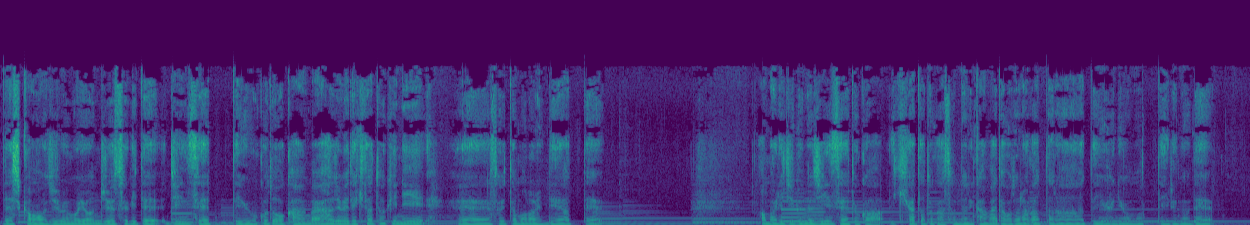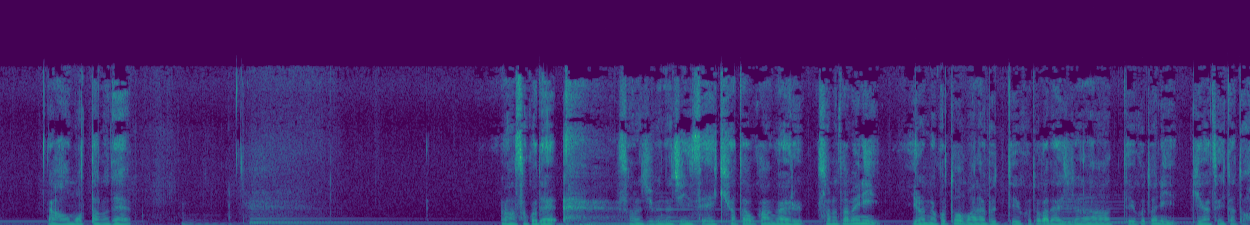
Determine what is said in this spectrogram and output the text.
でしかも自分も40過ぎて人生っていうことを考え始めてきた時に、えー、そういったものに出会ってあまり自分の人生とか生き方とかそんなに考えたことなかったなっていうふうに思っているのであ思ったので、まあ、そこでその自分の人生生き方を考える。そのためにいろんなことを学ぶっていうことが大事だなっていうことに気がついたと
